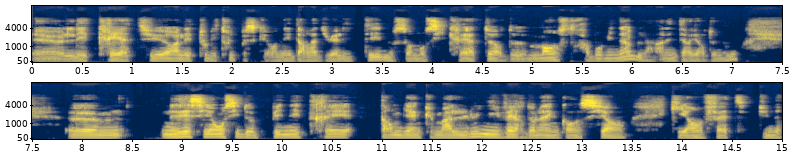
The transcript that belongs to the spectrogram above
euh, les créatures, les, tous les trucs, parce qu'on est dans la dualité, nous sommes aussi créateurs de monstres abominables à l'intérieur de nous. Euh, nous essayons aussi de pénétrer tant bien que mal l'univers de l'inconscient qui est en fait d'une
